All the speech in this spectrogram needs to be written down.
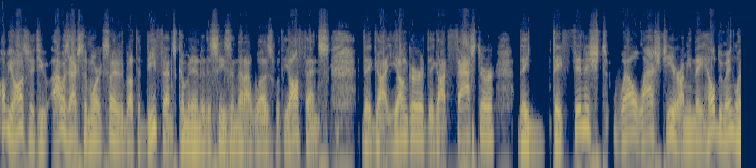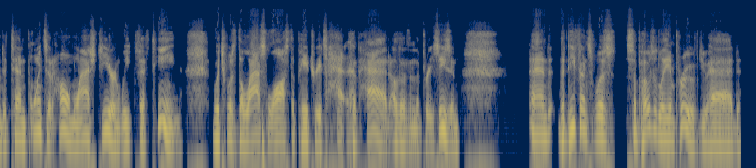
I'll be honest with you. I was actually more excited about the defense coming into the season than I was with the offense. They got younger, they got faster. They they finished well last year. I mean, they held New England to 10 points at home last year in week 15, which was the last loss the Patriots ha- have had other than the preseason. And the defense was supposedly improved. You had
